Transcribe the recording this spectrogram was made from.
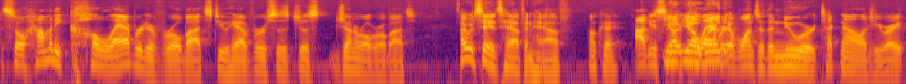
so how many collaborative robots do you have versus just general robots? I would say it's half and half. Okay. Obviously, You know- the you know, collaborative the- ones are the newer technology, right?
